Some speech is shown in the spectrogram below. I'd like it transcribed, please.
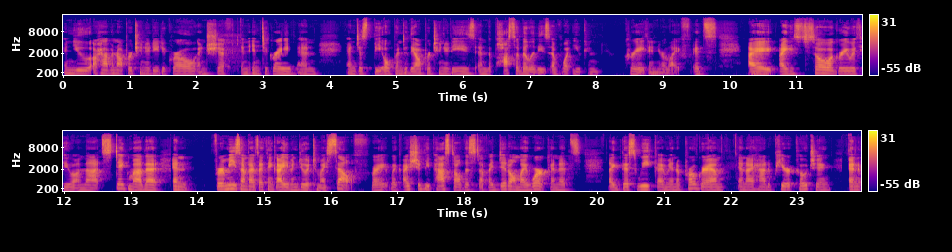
And you uh, have an opportunity to grow and shift and integrate and and just be open to the opportunities and the possibilities of what you can create in your life. It's mm-hmm. I I so agree with you on that stigma that and for me sometimes I think I even do it to myself, right? Like I should be past all this stuff. I did all my work and it's like this week I'm in a program and I had a peer coaching and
